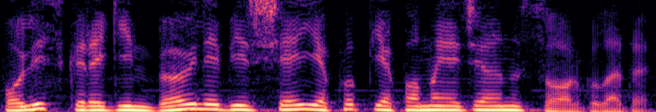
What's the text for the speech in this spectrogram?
Polis Greg'in böyle bir şey yapıp yapamayacağını sorguladı.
